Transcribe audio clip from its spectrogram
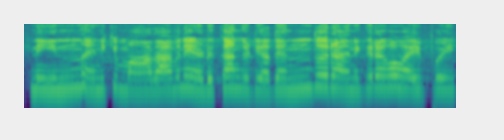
പിന്നെ ഇന്ന് എനിക്ക് മാതാവിനെ എടുക്കാൻ കിട്ടി. അതെന്തൊരു അനുഗ്രഹമായിപ്പോയി.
